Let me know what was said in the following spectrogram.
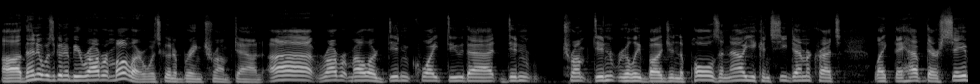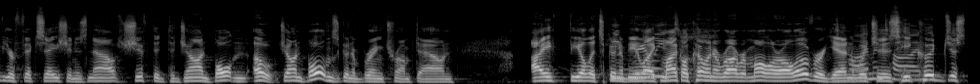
Uh, then it was going to be Robert Mueller was going to bring Trump down. Uh, Robert Mueller didn't quite do that. Didn't Trump didn't really budge in the polls, and now you can see Democrats like they have their savior fixation is now shifted to John Bolton. Oh, John Bolton's going to bring Trump down. I feel it's going He to be like really Michael Cohen and Robert Mueller all over again, which is he could just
